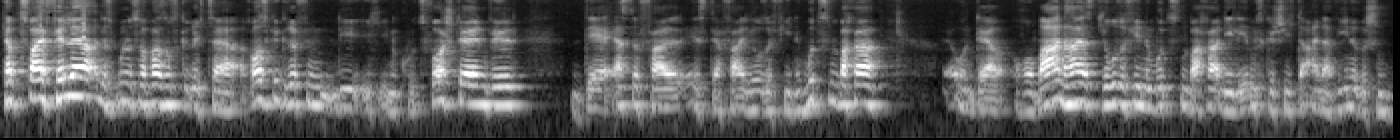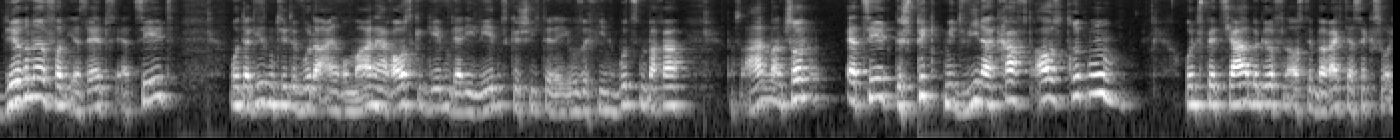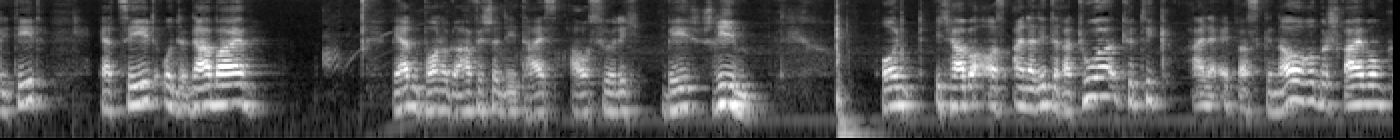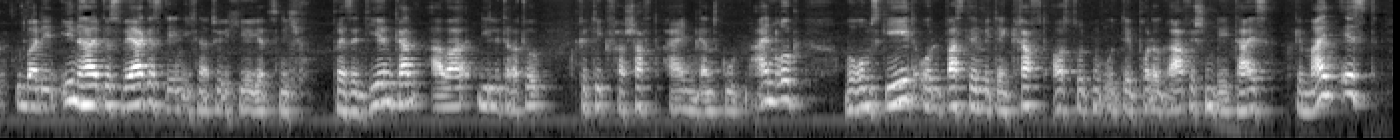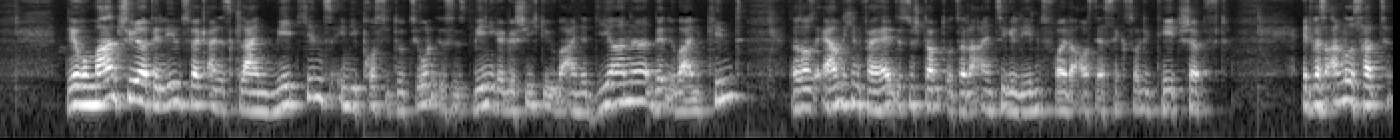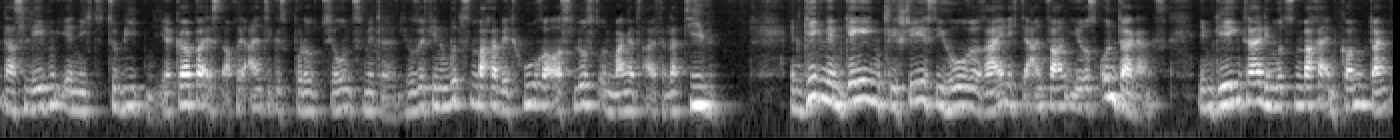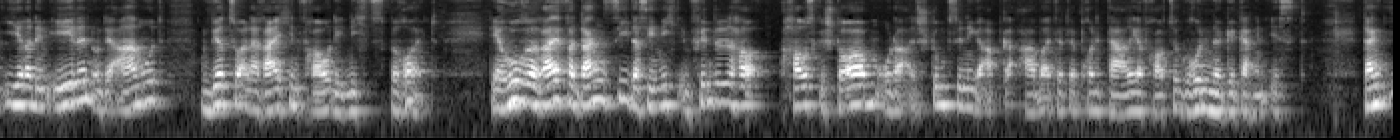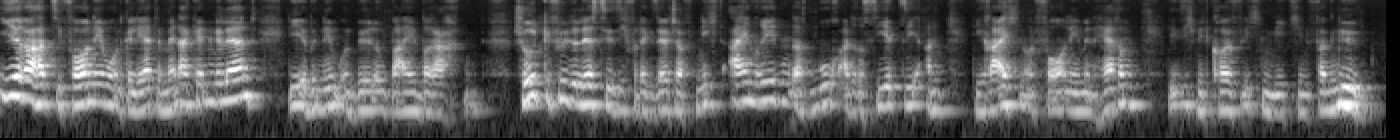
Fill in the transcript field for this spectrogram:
Ich habe zwei Fälle des Bundesverfassungsgerichts herausgegriffen, die ich Ihnen kurz vorstellen will. Der erste Fall ist der Fall Josephine Mutzenbacher. Und der Roman heißt Josephine Mutzenbacher, die Lebensgeschichte einer wienerischen Dirne, von ihr selbst erzählt. Unter diesem Titel wurde ein Roman herausgegeben, der die Lebensgeschichte der Josephine Mutzenbacher, das ahnt man schon, erzählt, gespickt mit Wiener Kraftausdrücken und Spezialbegriffen aus dem Bereich der Sexualität erzählt und dabei werden pornografische Details ausführlich beschrieben. Und ich habe aus einer Literaturkritik eine etwas genauere Beschreibung über den Inhalt des Werkes, den ich natürlich hier jetzt nicht präsentieren kann, aber die Literaturkritik verschafft einen ganz guten Eindruck, worum es geht und was denn mit den Kraftausdrücken und den pornografischen Details gemeint ist. Der Roman schildert den Lebenswerk eines kleinen Mädchens in die Prostitution. Es ist weniger Geschichte über eine Dirne, denn über ein Kind, das aus ärmlichen Verhältnissen stammt und seine einzige Lebensfreude aus der Sexualität schöpft. Etwas anderes hat das Leben ihr nicht zu bieten. Ihr Körper ist auch ihr einziges Produktionsmittel. Josephine Mutzenbacher wird Hure aus Lust und mangels Alternativen. Entgegen dem gängigen Klischee ist die Hurerei nicht der Anfang ihres Untergangs. Im Gegenteil, die Mutzenbacher entkommt dank ihrer dem Elend und der Armut und wird zu einer reichen Frau, die nichts bereut. Der Hurerei verdankt sie, dass sie nicht im Findelhaus gestorben oder als stumpfsinnige abgearbeitete Proletarierfrau zugrunde gegangen ist. Dank ihrer hat sie vornehme und gelehrte Männer kennengelernt, die ihr Benimm und Bildung beibrachten. Schuldgefühle lässt sie sich von der Gesellschaft nicht einreden. Das Buch adressiert sie an die reichen und vornehmen Herren, die sich mit käuflichen Mädchen vergnügen.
